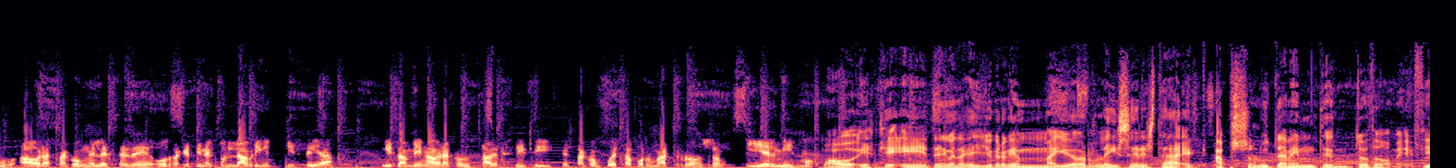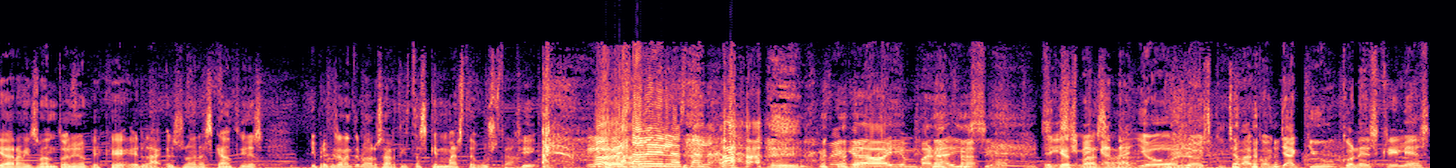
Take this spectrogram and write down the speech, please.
U, ahora está con LSD, otra que tiene con Labyrinth y Sia, y también ahora con Salt City, que está compuesta por Mac Ronson y él mismo. Wow, es que eh, ten en cuenta que yo creo que Major Lazer está eh, absolutamente en todo. Me decía ahora mismo Antonio que es que la- es una de las canciones y precisamente uno de los artistas que más te gusta. Sí. Y lo ves también en las me he quedado ahí empanadísimo. ¿Y Sí, qué os sí, me pasa? encanta. Yo lo escuchaba con Jack U, con Skrillex,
